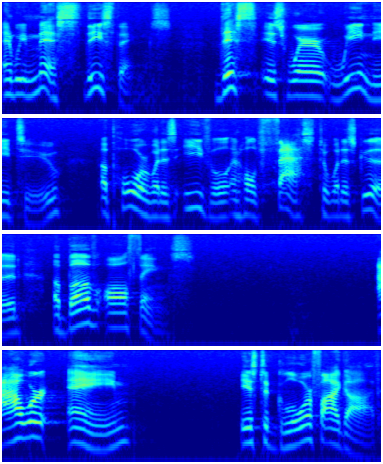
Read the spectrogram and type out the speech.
and we miss these things. This is where we need to abhor what is evil and hold fast to what is good above all things. Our aim is to glorify God,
